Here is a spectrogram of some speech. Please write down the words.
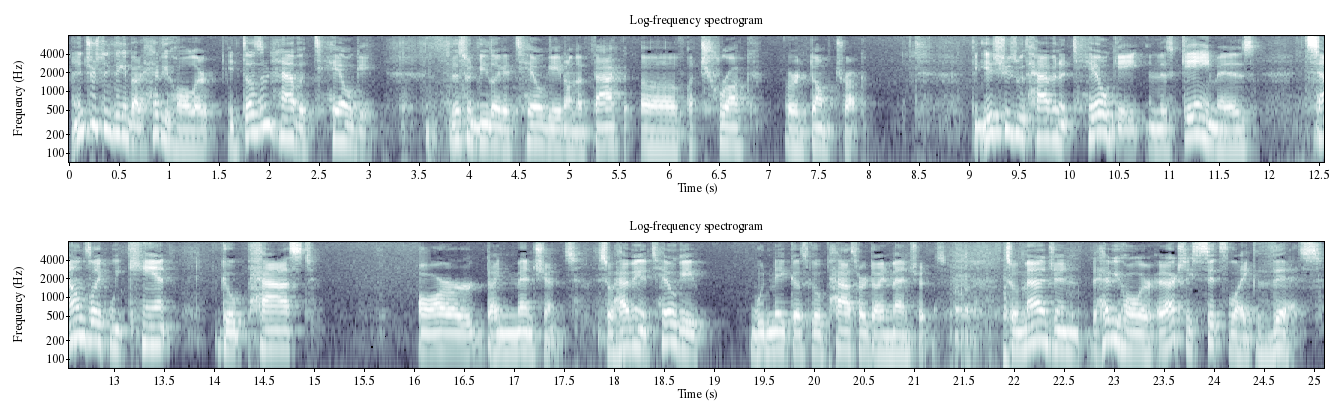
An interesting thing about a heavy hauler, it doesn't have a tailgate. So this would be like a tailgate on the back of a truck or a dump truck. The issues with having a tailgate in this game is it sounds like we can't go past our dimensions. So having a tailgate would make us go past our dimensions. So imagine the heavy hauler, it actually sits like this.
